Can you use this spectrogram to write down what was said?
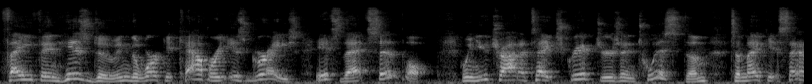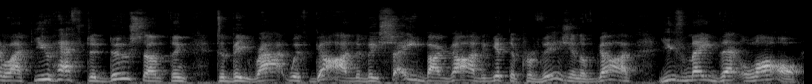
Faith in his doing the work at calvary is grace. It's that simple when you try to take scriptures and twist them to make it sound like you have to do something to be right with God, to be saved by God, to get the provision of God, you've made that law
